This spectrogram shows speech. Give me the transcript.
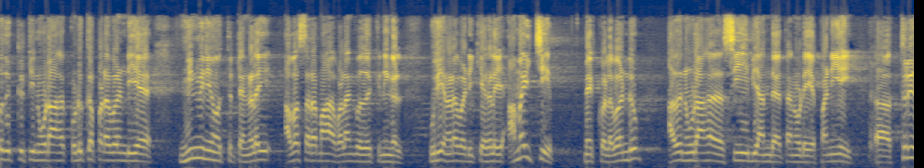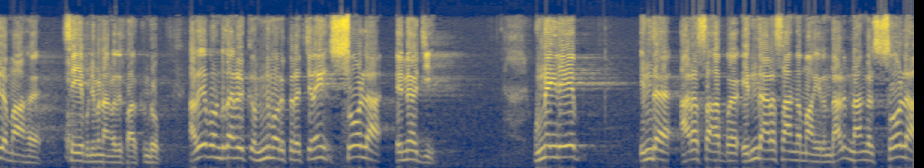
ஒதுக்கீட்டினூடாக கொடுக்கப்பட வேண்டிய மின் விநியோக திட்டங்களை அவசரமாக வழங்குவதற்கு நீங்கள் உரிய நடவடிக்கைகளை அமைச்சு மேற்கொள்ள வேண்டும். அதனூடாக சிஇபி அந்த தன்னுடைய பணியை துரிதமாக செய்ய முடியும் நாங்கள் எதிர்பார்க்கின்றோம். அதே போன்றுதான் இருக்கும். இன்னும் ஒரு பிரச்சனை சோலார் எனர்ஜி. உண்மையிலேயே இந்த அரசா எந்த அரசாங்கமாக இருந்தாலும் நாங்கள் சோலா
